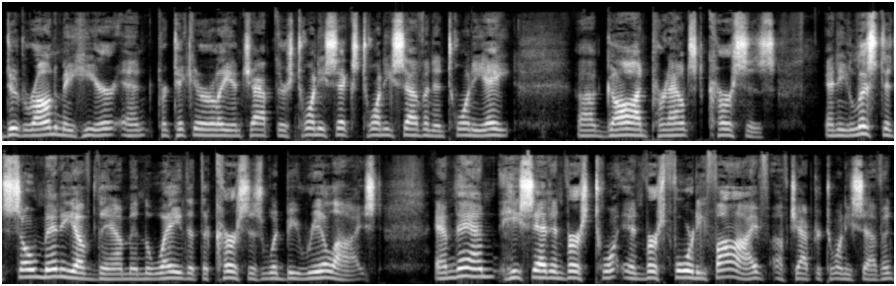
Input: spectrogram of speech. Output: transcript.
Deuteronomy here, and particularly in chapters 26, 27, and 28, uh, God pronounced curses, and he listed so many of them in the way that the curses would be realized. And then he said in verse in verse 45 of chapter 27,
